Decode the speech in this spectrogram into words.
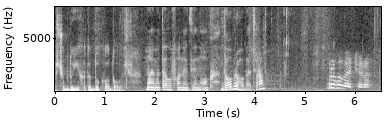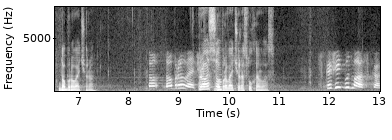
щоб доїхати до кладовища. Маємо телефонний дзвінок. Доброго вечора. Доброго вечора. Доброго вечора. Доброго вечора. Прошу. Доброго вечора, слухаємо вас. Скажіть, будь ласка,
